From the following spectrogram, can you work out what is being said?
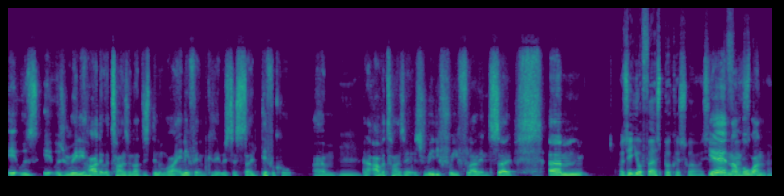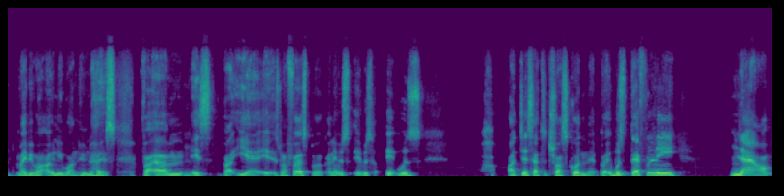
it was it was really hard. There were times when I just didn't write anything because it was just so difficult. Um and at other times when it was really free flowing. So um Was it your first book as well? Is it yeah, number one, book? maybe my only one. Who knows? But um, it's but yeah, it was my first book, and it was it was it was. I just had to trust God in it, but it was definitely now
